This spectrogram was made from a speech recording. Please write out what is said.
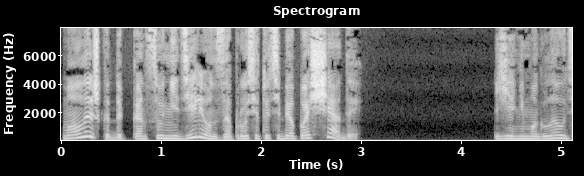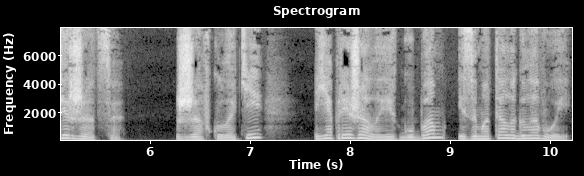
«Малышка, да к концу недели он запросит у тебя пощады». Я не могла удержаться. Сжав кулаки, я прижала их к губам и замотала головой.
